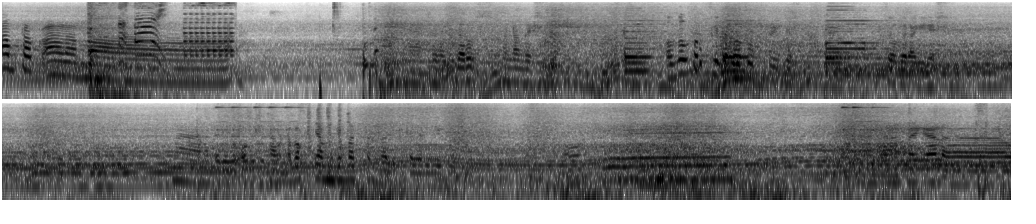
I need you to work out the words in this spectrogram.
Nabrak alamat. Nah, kita harus menang, guys. Oke, terus kita tutup, guys. Coba lagi, guys. Nah, tadi oh bisa sama tabak jam jembatan kali kita lagi. Oke. Sampai galau.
